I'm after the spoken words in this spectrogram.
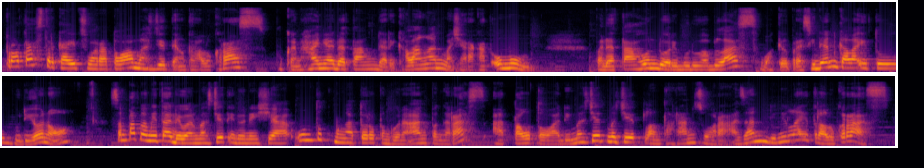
Protes terkait suara toa masjid yang terlalu keras bukan hanya datang dari kalangan masyarakat umum. Pada tahun 2012, Wakil Presiden kala itu, Budiono, sempat meminta Dewan Masjid Indonesia untuk mengatur penggunaan pengeras atau toa di masjid-masjid lantaran suara azan dinilai terlalu keras.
